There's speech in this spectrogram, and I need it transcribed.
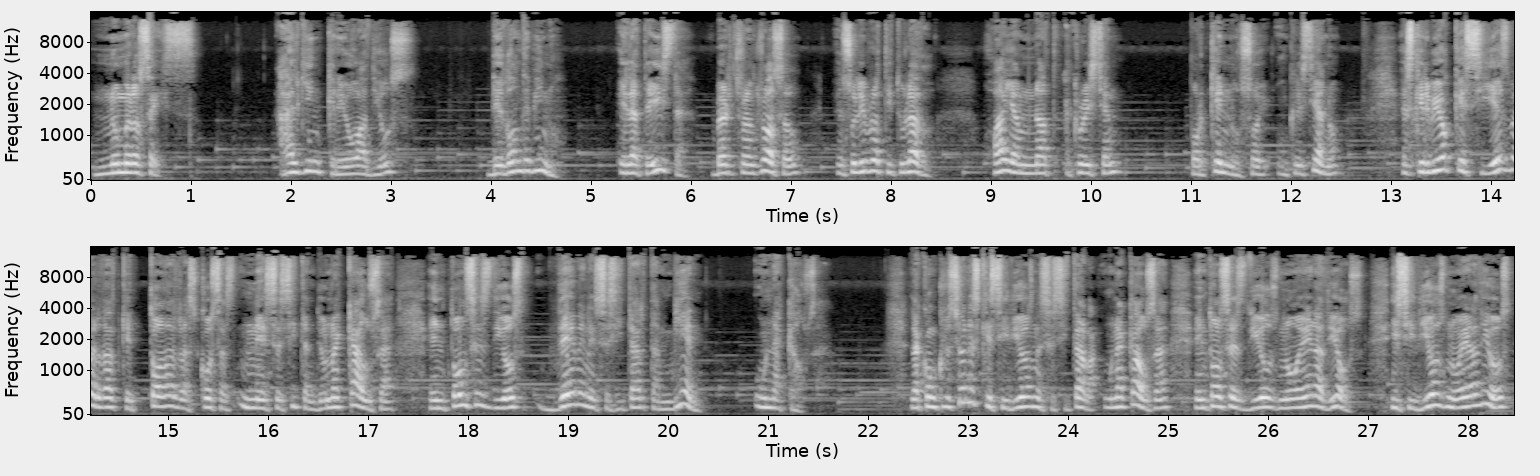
Número 6. ¿Alguien creó a Dios? ¿De dónde vino? El ateísta Bertrand Russell, en su libro titulado Why I'm Not a Christian, ¿Por qué no soy un cristiano? escribió que si es verdad que todas las cosas necesitan de una causa, entonces Dios debe necesitar también una causa. La conclusión es que si Dios necesitaba una causa, entonces Dios no era Dios. Y si Dios no era Dios,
